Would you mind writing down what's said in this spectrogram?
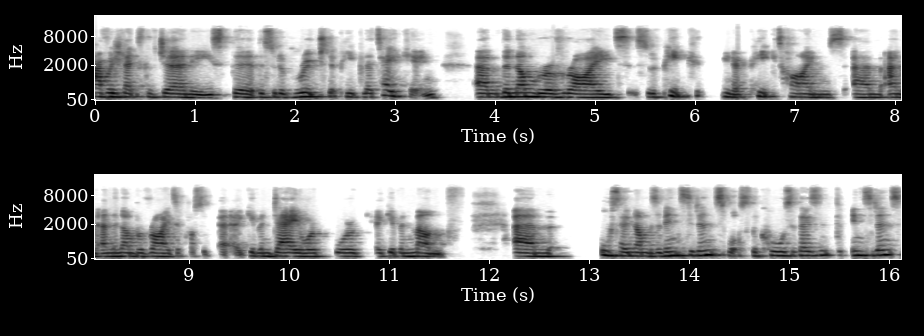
average length of journeys, the the sort of route that people are taking. Um, the number of rides, sort of peak, you know, peak times, um, and, and the number of rides across a, a given day or, or a given month. Um, also numbers of incidents what's the cause of those incidents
